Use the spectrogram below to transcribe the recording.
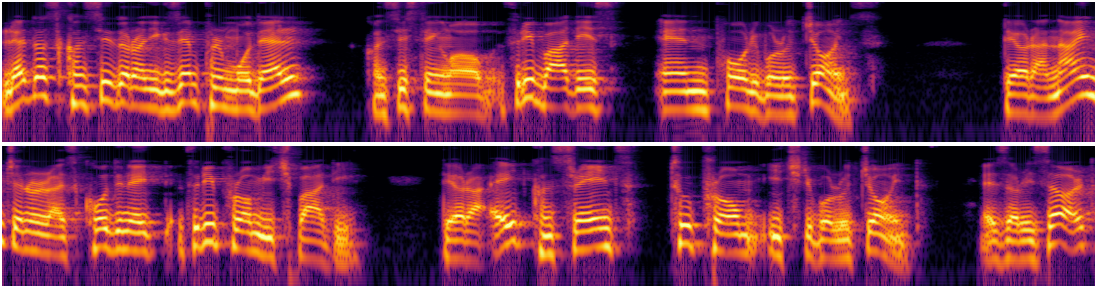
Let us consider an example model consisting of three bodies and four revolute joints. There are nine generalized coordinates, three from each body. There are eight constraints 2 from each revolute joint. As a result,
